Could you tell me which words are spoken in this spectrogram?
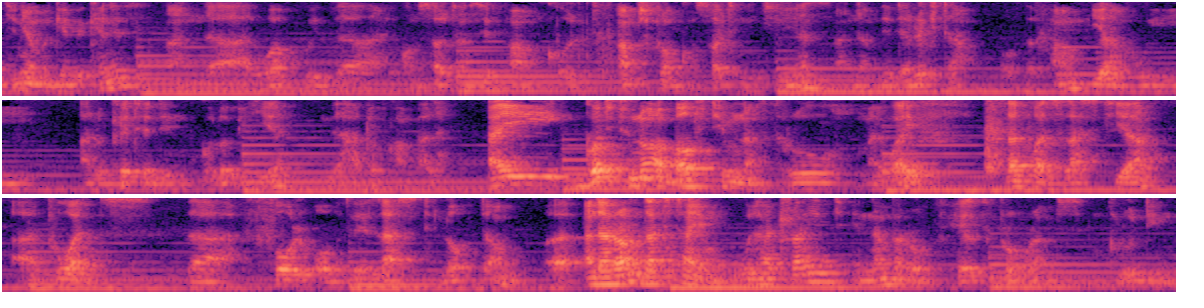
Engineer Magembe Kenneth, and uh, I work with uh, a consultancy firm called Armstrong Consulting Engineers, and I'm the director of the firm. Yeah, we are located in Golobi here, in the heart of Kampala. I got to know about Timna through my wife. That was last year, uh, towards the fall of the last lockdown. Uh, and around that time, we had tried a number of health programs, including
